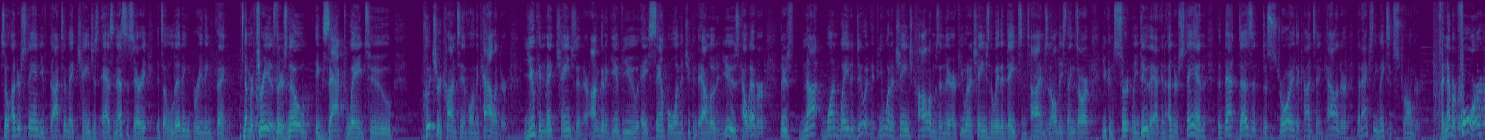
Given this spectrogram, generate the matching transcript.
So understand understand you've got to make changes as necessary. It's a living breathing thing. Number three is there's no exact way to put your content on the calendar. You can make changes in there. I'm going to give you a sample one that you can download and use. However there's not one way to do it. If you want to change columns in there if you want to change the way the dates and times and all these things are you can certainly do that. And understand that that doesn't destroy the content calendar. That actually makes it stronger and number four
